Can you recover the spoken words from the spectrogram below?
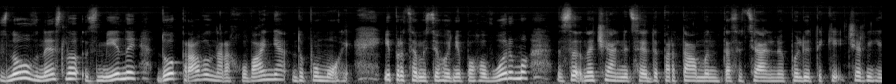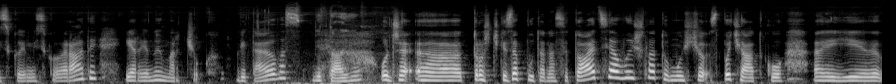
знову внесло зміни до правил нарахування допомоги. І про це ми сьогодні поговоримо з начальницею департаменту соціальної політики Чернігівської міської ради Іриною Марчук. Вітаю вас. Вітаю. Отже, е, трошечки запутана ситуація вийшла, тому що спочатку е,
